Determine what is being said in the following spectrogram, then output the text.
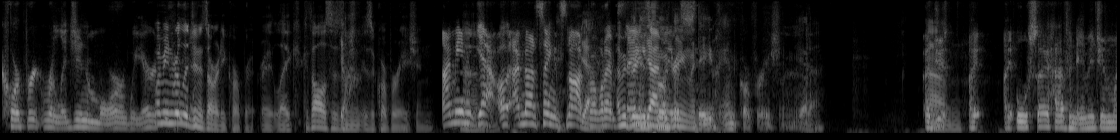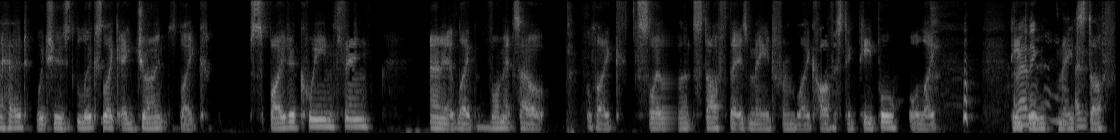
corporate religion more weird. Well, I mean, religion is already corporate, right? Like Catholicism is a corporation. I mean, um, yeah, oh, I'm not saying it's not, yeah, but what I'm, I'm saying agreeing- It is is yeah, I'm agreeing with you. state and corporation. Yeah. Yeah. I just Um, I I also have an image in my head which is looks like a giant like spider queen thing, and it like vomits out like soylent stuff that is made from like harvesting people or like I people mean, I think- made I- stuff.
